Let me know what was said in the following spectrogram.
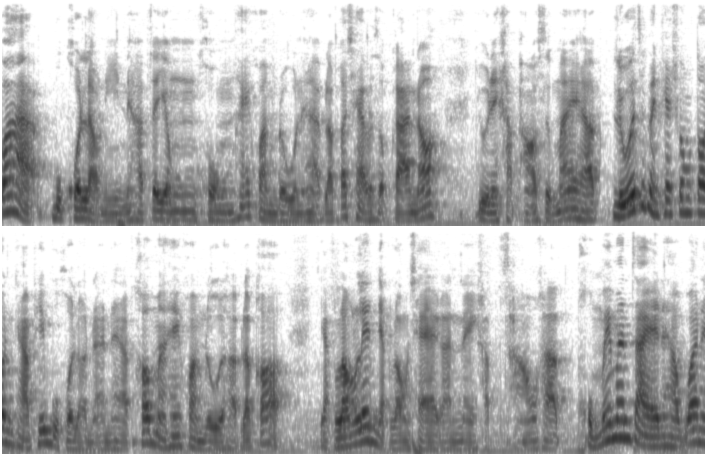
ว่าบุคคลเหล่านี้นะครับจะยังคงให้ความรู้นะครับ แล้วก็แชร์ประสบการณ์เนาะอยู่ในขับเฮาส์หรือไม่ครับ หรือว่าจะเป็นแค่ช่วงต้นครับที่บุคคลเหล่านั้นนะครับเข้ามาให้ความรู้ครับ แล้วก็อยากลองเล่นอยากลองแชร์กันในขับเฮาส์ครับ ผมไม่มั่นใจนะครับว่าใน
